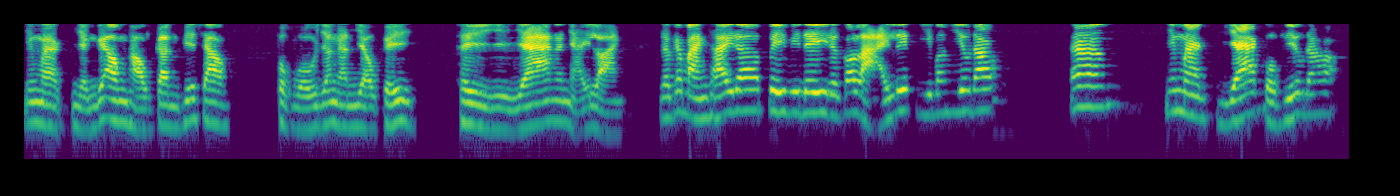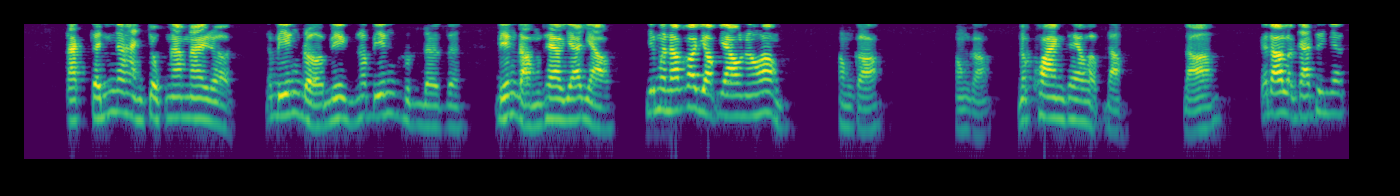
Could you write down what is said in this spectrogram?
nhưng mà những cái ông hậu cần phía sau phục vụ cho ngành dầu khí thì giá nó nhảy loạn. Rồi các bạn thấy đó pvd rồi có lại liếc gì bao nhiêu đâu. Không? Nhưng mà giá cổ phiếu đó đặc tính nó hàng chục năm nay rồi. Nó biến đổi nó biến biến động theo giá dầu. Nhưng mà nó có giọt dầu nào không? Không có. Không có. Nó khoan theo hợp đồng. Đó. Cái đó là cái thứ nhất.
